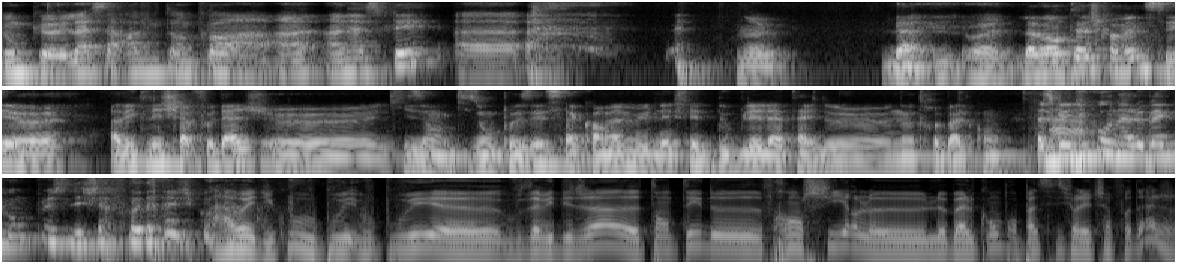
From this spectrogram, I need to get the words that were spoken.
donc euh, là, ça rajoute encore un, un- un aspect. euh, ouais. La- ouais. L'avantage quand même, c'est euh, avec l'échafaudage euh, qu'ils ont, qu'ils ont posé, ça a quand même eu l'effet de doubler la taille de notre balcon. parce que Ah. du coup, on a le balcon plus l'échafaudage. quoi. Ah ouais, du coup, vous pouvez, vous pouvez, euh, vous avez déjà tenté de franchir le, le balcon pour passer sur l'échafaudage?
